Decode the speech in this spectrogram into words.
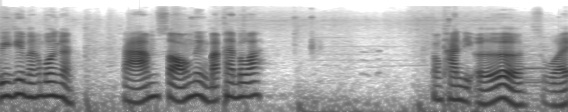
วิ่งขึ้นไปข้างบนก่อน สามสองหนึ่งบักทันปะวะ ต้องทันดิเออ สวย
